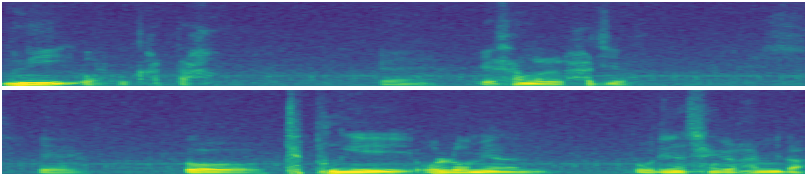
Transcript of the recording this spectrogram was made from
눈이 올 것 같다 예, 예상을 하지요. 예, 또 태풍이 올라오면 또 우리는 생각합니다.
